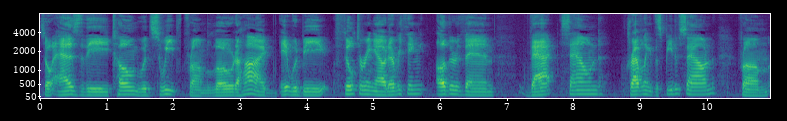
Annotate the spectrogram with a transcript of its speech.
So as the tone would sweep from low to high, it would be filtering out everything other than that sound traveling at the speed of sound from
